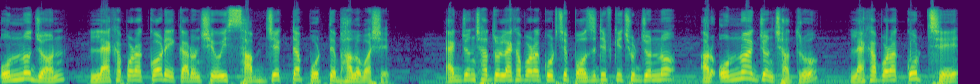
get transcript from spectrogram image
অন্যজন লেখাপড়া করে কারণ সে ওই সাবজেক্টটা পড়তে ভালোবাসে। একজন ছাত্র লেখাপড়া করছে পজিটিভ কিছুর জন্য আর অন্য একজন ছাত্র লেখাপড়া করছে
